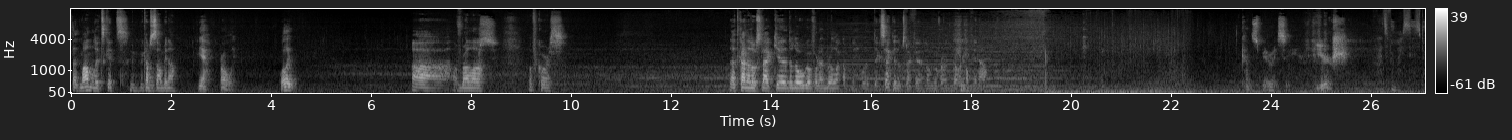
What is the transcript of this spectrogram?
That monolith gets becomes a zombie now. Yeah, probably. Well, it... Ah, umbrella, of course. That kind of looks like uh, the logo for the umbrella company. Well, it exactly looks like the logo for the umbrella company now. Conspiracy. Years. That's for my sister.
